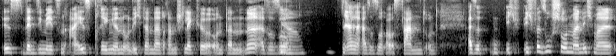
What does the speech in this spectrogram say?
ist, wenn sie mir jetzt ein Eis bringen und ich dann da dran schlecke und dann, ne, also so, ja. äh, also so aus Sand und also ich, ich versuche schon mal nicht mal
